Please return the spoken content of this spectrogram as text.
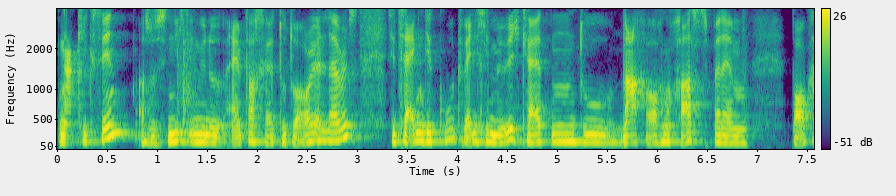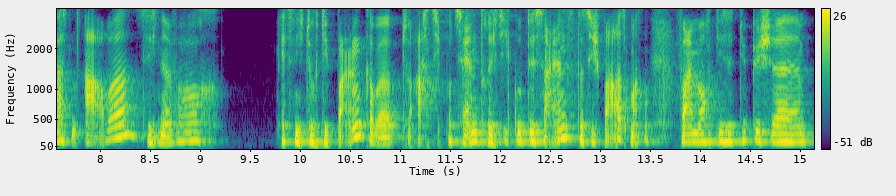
knackig sind. Also es sind nicht irgendwie nur einfache Tutorial-Levels. Sie zeigen dir gut, welche Möglichkeiten du nachher auch noch hast bei dem Baukasten, aber sie sind einfach auch jetzt nicht durch die Bank, aber zu 80 Prozent richtig gut designt, dass sie Spaß machen. Vor allem auch diese typische,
